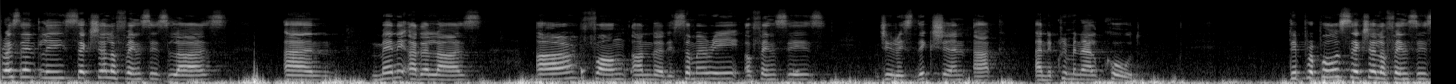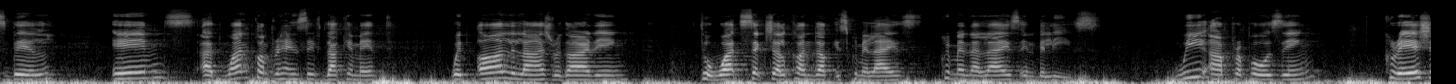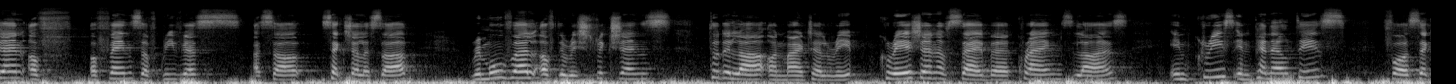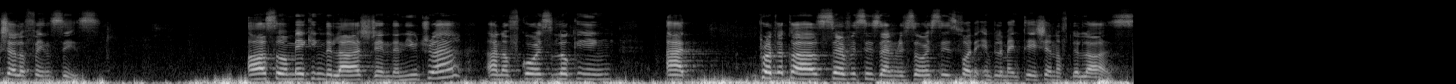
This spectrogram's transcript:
Presently, sexual offenses laws and many other laws are found under the Summary Offenses Jurisdiction Act and the Criminal Code. The proposed sexual offenses bill aims at one comprehensive document with all the laws regarding to what sexual conduct is criminalized, criminalized in Belize. We are proposing creation of offense of grievous assault, sexual assault, removal of the restrictions to the law on marital rape, creation of cyber crimes laws, increase in penalties for sexual offenses. Also making the laws gender neutral, and of course looking at protocols, services, and resources for the implementation of the laws.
